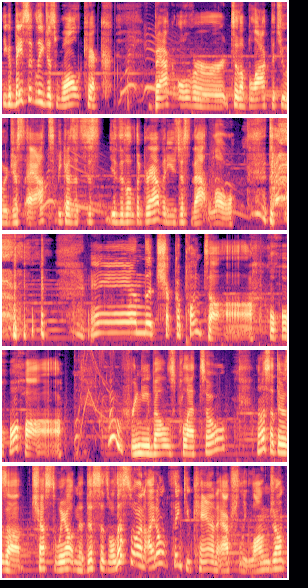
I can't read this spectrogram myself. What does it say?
you could basically just wall kick back over to the block that you were just at, because it's just, the, the gravity is just that low. and the Checkpointer. Ho ho ho ha. Ringing Bells Plateau. Notice that there's a chest way out in the distance. Well, this one, I don't think you can actually long jump,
